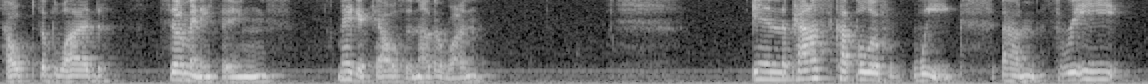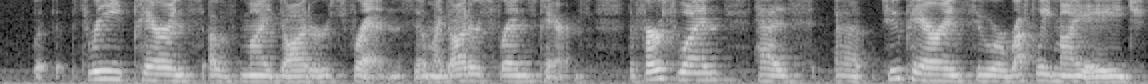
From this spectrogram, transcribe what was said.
help the blood, so many things. Mega-Cal is another one. In the past couple of weeks, um, three three parents of my daughter's friends. So my daughter's friends' parents. The first one has uh, two parents who are roughly my age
